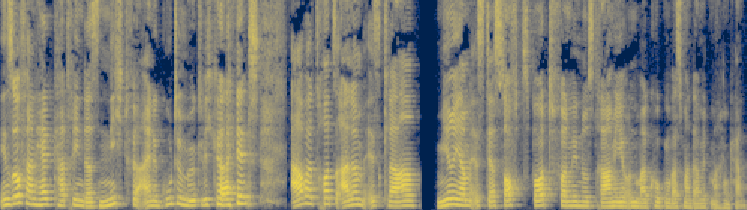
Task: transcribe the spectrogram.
Insofern hält Katrin das nicht für eine gute Möglichkeit, aber trotz allem ist klar, Miriam ist der Softspot von Linus und mal gucken, was man damit machen kann.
